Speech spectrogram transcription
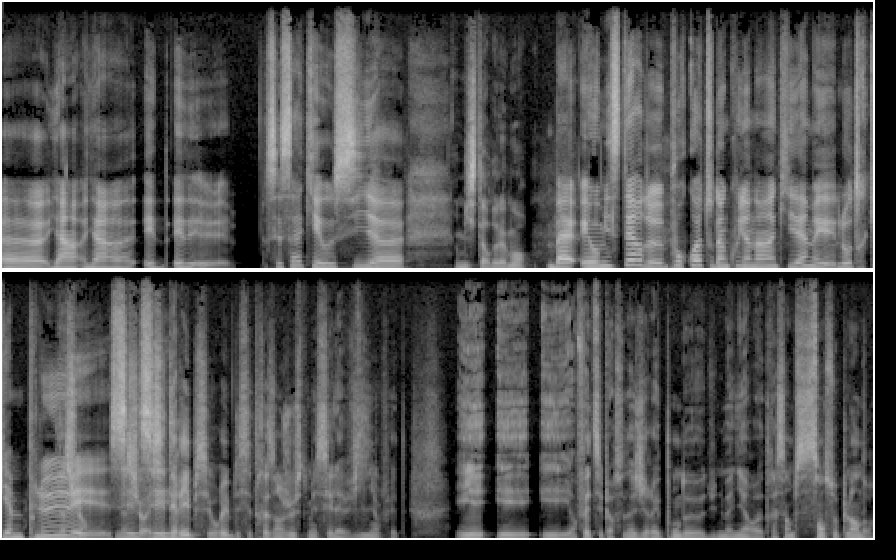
Euh, Il y a, y a- et- et- c'est ça qui est aussi... euh, Au mystère de l'amour. bah, et au mystère de pourquoi tout d'un coup il y en a un qui aime et l'autre qui aime plus. Bien sûr, c'est, terrible, c'est horrible et c'est très injuste, mais c'est la vie en fait. Et, et, et en fait, ces personnages y répondent euh, d'une manière euh, très simple, sans se plaindre.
